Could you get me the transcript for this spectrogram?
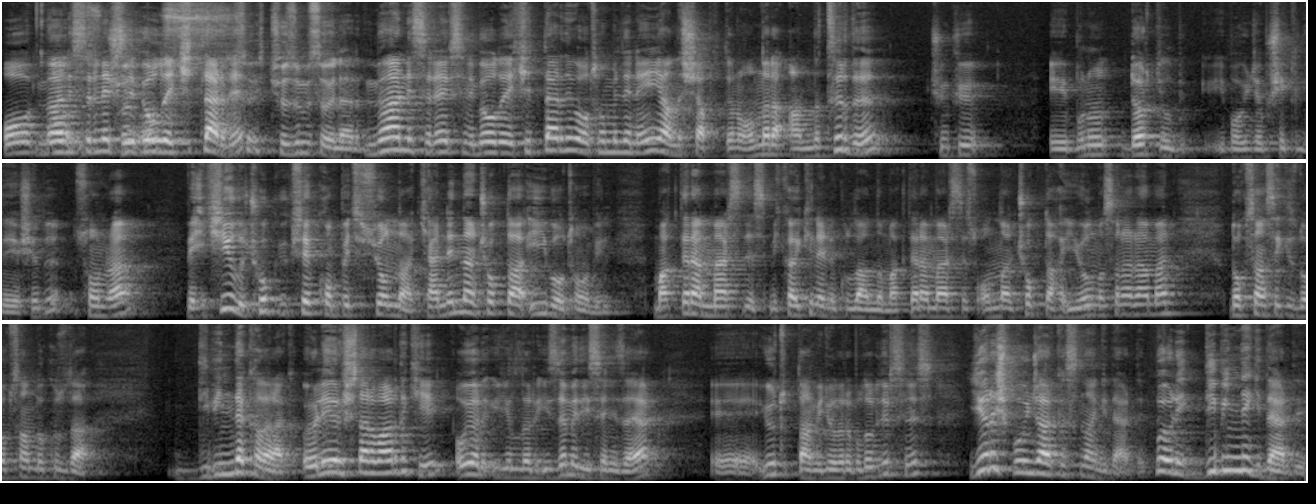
O mühendislerin hepsini bir odaya kilitlerdi. Çözümü söylerdi. Mühendislerin hepsini bir odaya kilitlerdi ve otomobilde neyi yanlış yaptıklarını onlara anlatırdı. Çünkü e, bunu 4 yıl boyunca bu şekilde yaşadı. Sonra ve 2 yılı çok yüksek kompetisyonla kendinden çok daha iyi bir otomobil. McLaren Mercedes, Mika Hakkinen kullandığı McLaren Mercedes ondan çok daha iyi olmasına rağmen 98-99'da dibinde kalarak öyle yarışlar vardı ki o yılları izlemediyseniz eğer e, YouTube'dan videoları bulabilirsiniz. Yarış boyunca arkasından giderdi. Böyle dibinde giderdi.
